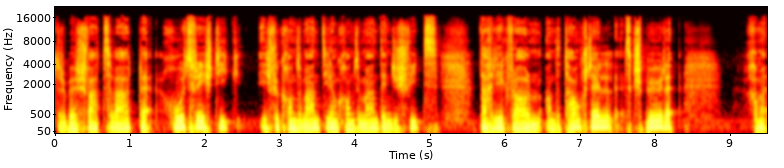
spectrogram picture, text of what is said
darüber schwätzen werden. Kurzfristig ist für Konsumentinnen und Konsumenten in der Schweiz der Krieg vor allem an der Tankstelle zu spüren. Kann man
